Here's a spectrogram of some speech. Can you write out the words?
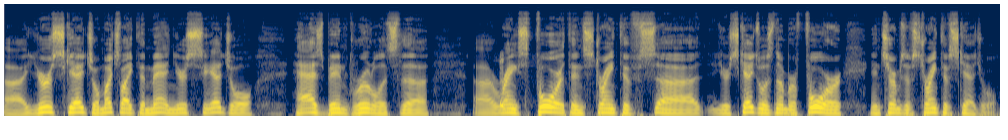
uh, your schedule, much like the men, your schedule has been brutal. It's the uh, ranks fourth in strength of uh, your schedule is number four in terms of strength of schedule.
